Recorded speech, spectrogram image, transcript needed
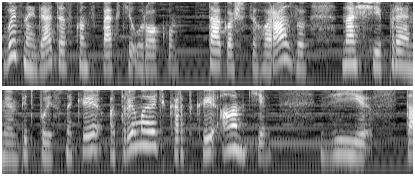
ви знайдете в конспекті уроку. Також цього разу наші преміум підписники отримають картки Анкі зі 100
